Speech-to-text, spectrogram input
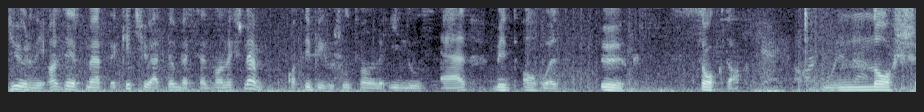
gyűrni. Azért, mert kicsivel több eszed van, és nem a tipikus útvonalon indulsz el, mint ahol ők szoktak. Nos,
